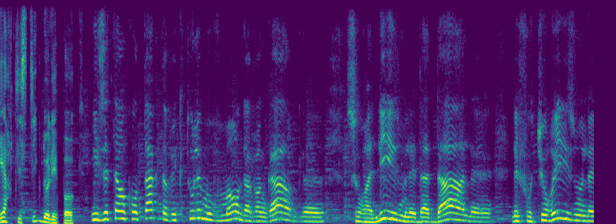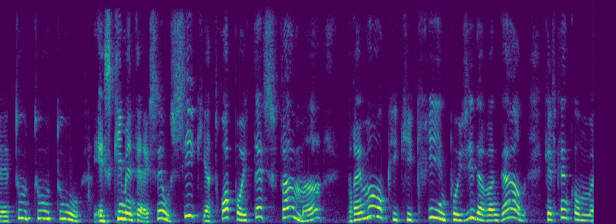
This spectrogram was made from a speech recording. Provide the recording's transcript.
et artistiques de l'époque. Ils étaient en contact avec tous les mouvements d'avant-garde, le surréalisme, les dada, le, futurisme, les, tout, tout, tout. Et ce qui m'intéressait aussi, qu'il y a trois poétesses femmes, hein, vraiment, qui, qui une poésie d'avant-garde. Quelqu'un comme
